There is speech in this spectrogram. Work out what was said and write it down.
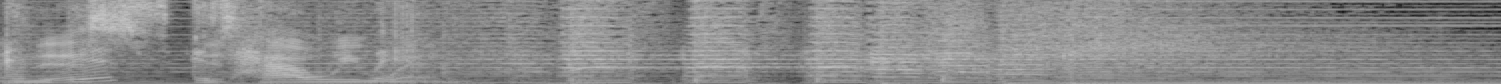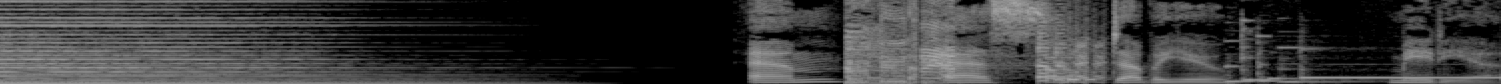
And, and this, this, is how, how we win. win. MSW Media.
